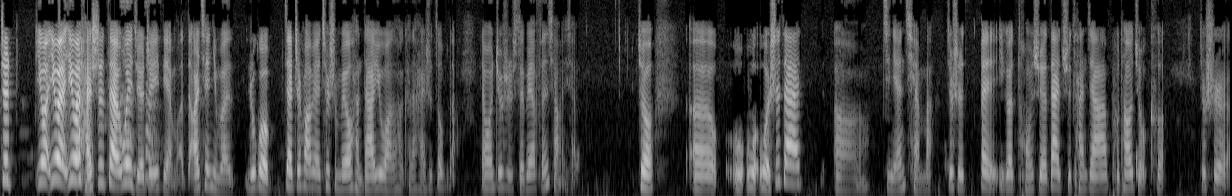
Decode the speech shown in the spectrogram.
这因为因为因为还是在味觉这一点嘛，而且你们如果在这方面确实没有很大欲望的话，可能还是做不到。然后就是随便分享一下，就呃，我我我是在呃几年前吧，就是被一个同学带去参加葡萄酒课，就是。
